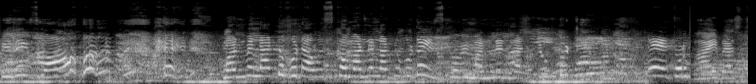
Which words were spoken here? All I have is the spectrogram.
फीलिंग्स वाओ मन में लड्डू फूटा उसको मन में लड्डू फूटा इसको भी मन में लड्डू फूटा এ তোর ভাই ব্যস্ত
